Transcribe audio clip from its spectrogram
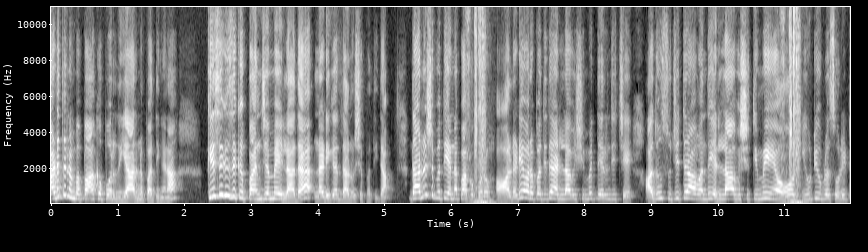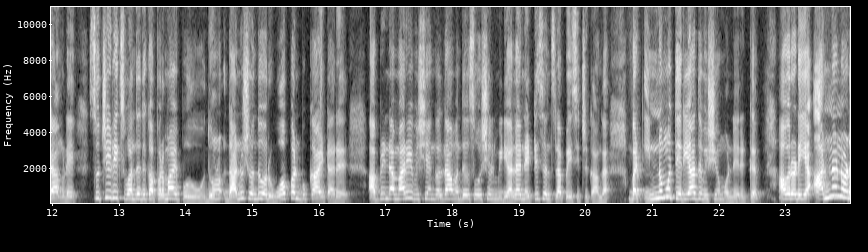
அடுத்து நம்ம பார்க்க போகிறது யாருன்னு பார்த்தீங்கன்னா கிசுகிசுக்கு பஞ்சமே இல்லாத நடிகர் தனுஷை பற்றி தான் தனுஷை பற்றி என்ன பார்க்க போகிறோம் ஆல்ரெடி அவரை பற்றி தான் எல்லா விஷயமே தெரிஞ்சிச்சே. அதுவும் சுஜித்ரா வந்து எல்லா விஷயத்தையுமே ஓ சொல்லிட்டாங்களே. சுச்சி லீக்ஸ் வந்ததுக்கு அப்புறமா இப்போ தனுஷ் வந்து ஒரு ஓப்பன் புக் ஆகிட்டாரு அப்படின்ற மாதிரி விஷயங்கள் தான் வந்து சோஷியல் மீடியாவில் நெட்டிசன்ஸ்லாம் பேசிகிட்டு இருக்காங்க. பட் இன்னமும் தெரியாத விஷயம் ஒன்று இருக்குது அவருடைய அண்ணனோட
